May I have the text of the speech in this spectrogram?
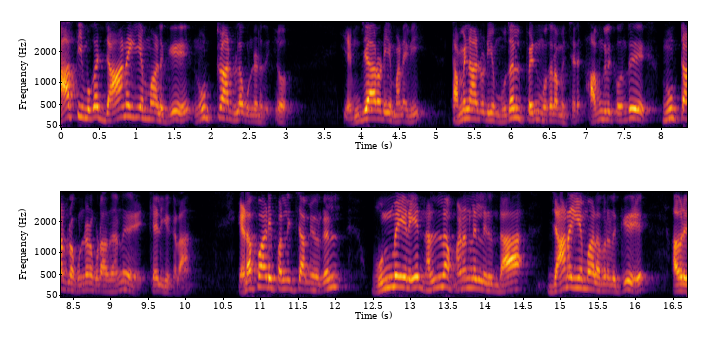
அதிமுக ஜானகி அம்மாளுக்கு நூற்றாண்டு விழா கொண்டாடுது. யோ எம்ஜிஆருடைய மனைவி தமிழ்நாட்டுடைய முதல் பெண் முதலமைச்சர் அவங்களுக்கு வந்து நூற்றாண்டு விழா கொண்டாடக்கூடாதான்னு கேள்வி கேட்கலாம். எடப்பாடி பழனிசாமி அவர்கள் உண்மையிலேயே நல்ல மனநிலையில் இருந்தால் ஜானகி அம்மாள் அவர்களுக்கு அவர்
